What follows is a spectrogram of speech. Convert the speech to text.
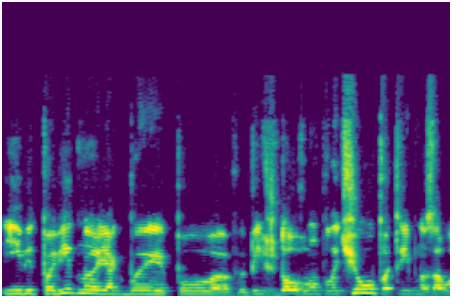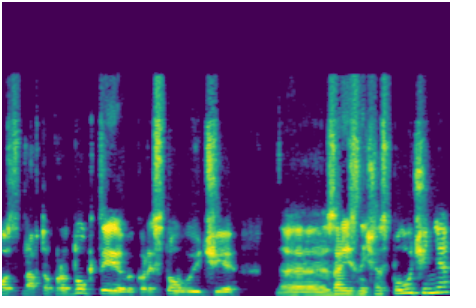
І відповідно, якби по більш довгому плечу потрібно завозити нафтопродукти, використовуючи е, залізничне сполучення.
